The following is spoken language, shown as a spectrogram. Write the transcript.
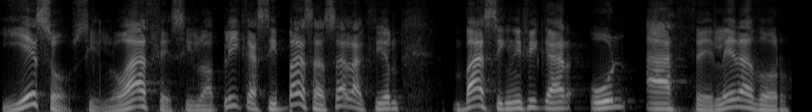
Y eso, si lo haces, si lo aplicas, si pasas a la acción, va a significar un acelerador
